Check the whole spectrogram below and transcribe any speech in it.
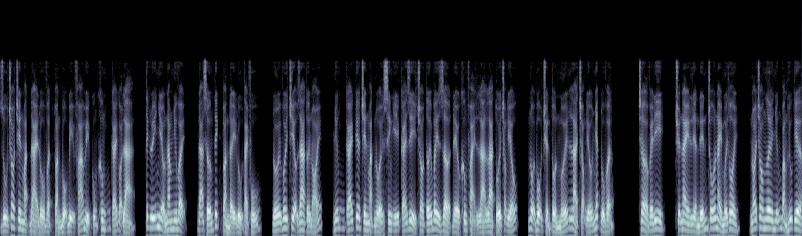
dù cho trên mặt đài đồ vật toàn bộ bị phá hủy cũng không cái gọi là tích lũy nhiều năm như vậy, đã sớm tích toàn đầy đủ tài phú. Đối với triệu gia tới nói, những cái kia trên mặt nổi sinh ý cái gì cho tới bây giờ đều không phải là là tối trọng yếu, nội bộ chuyển tồn mới là trọng yếu nhất đồ vật. Trở về đi, chuyện này liền đến chỗ này mới thôi, nói cho ngươi những bằng hữu kia,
